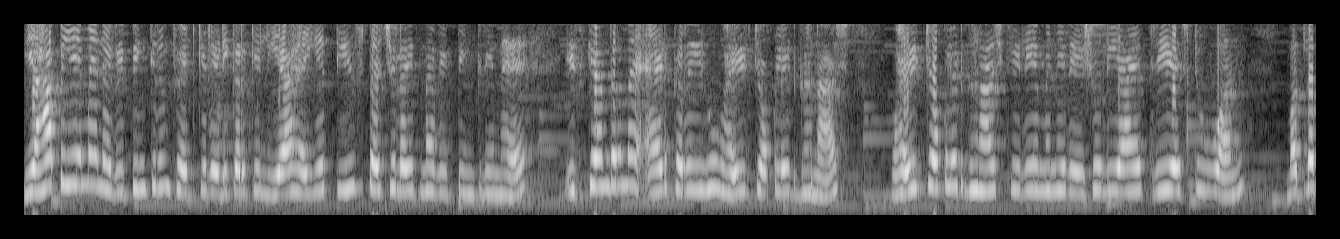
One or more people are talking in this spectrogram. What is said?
यहाँ पे ये मैंने विपिंग क्रीम फेंट के रेडी करके लिया है। ये तीन स्पेचुला इतना विपिंग क्रीम है। इसके अंदर मैं ऐड कर रही हूँ white chocolate ganache. White chocolate ganache के लिए मैंने रेशो लिया है थ्री एस टू वन मतलब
